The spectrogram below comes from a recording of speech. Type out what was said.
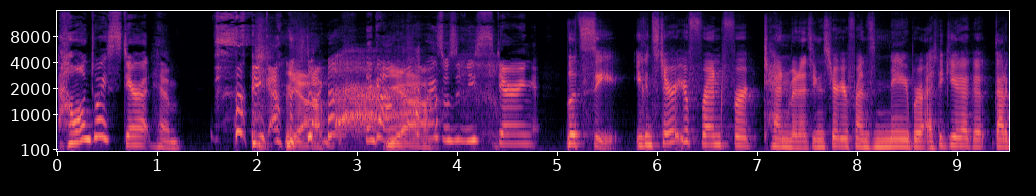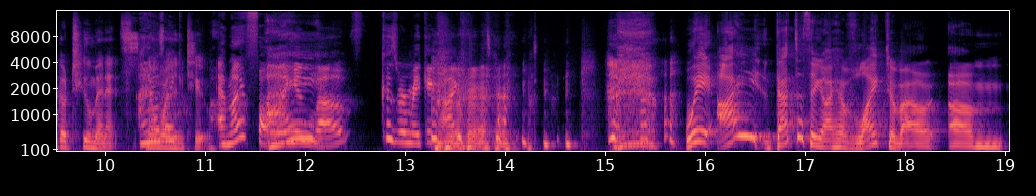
how long do I stare at him? like, I was Yeah. like, like, how Yeah. long am I supposed to be staring? Let's see. You can stare at your friend for 10 minutes. You can stare at your friend's neighbor. I think you gotta, gotta go two minutes. I No more like, than two. Am I falling I- in love? Because we're making eye contact. Wait, I that's a thing I have liked about um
